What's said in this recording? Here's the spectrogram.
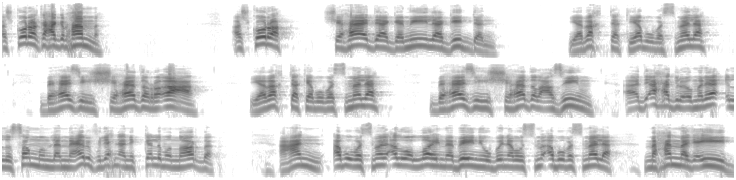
أشكرك يا حاج محمد. أشكرك. شهادة جميلة جدا. يا بختك يا أبو بسملة بهذه الشهادة الرائعة. يا بختك يا أبو بسملة بهذه الشهادة العظيم أدي أحد العملاء اللي صمم لما عرف اللي إحنا هنتكلم النهارده عن أبو بسملة قال والله ما بيني وبين أبو بسملة محمد عيد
